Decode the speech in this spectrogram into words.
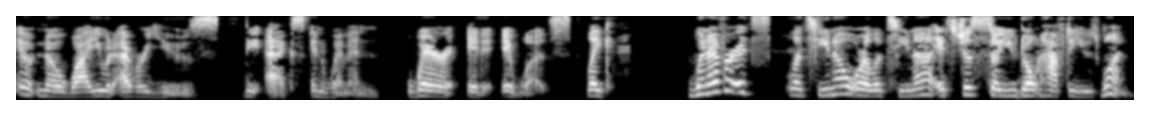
don't know why you would ever use the X in women where it it was. Like whenever it's Latino or Latina, it's just so you don't have to use one.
